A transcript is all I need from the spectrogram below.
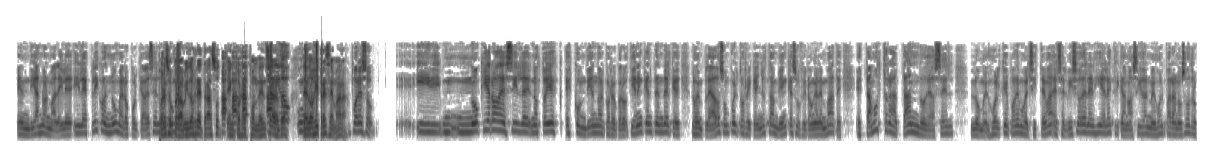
en días normales. Y le, y le explico en números, porque a veces... Por eso, pero ha habido retrasos Ha- en ha- ha- correspondencia ha de, dos, un- de dos y tres semanas. por eso, y no quiero decirle, no estoy es- escondiendo el correo, pero tienen que entender que los empleados son puertorriqueños también que sufrieron el embate. Estamos tratando de hacer lo mejor que podemos. El sistema, el servicio de energía eléctrica no ha sido el mejor para nosotros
